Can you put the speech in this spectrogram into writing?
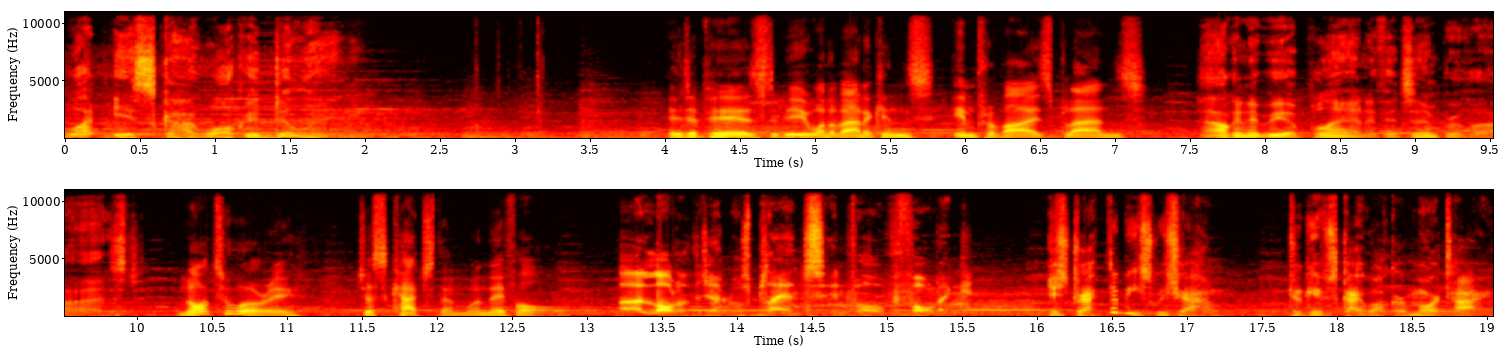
What is Skywalker doing? It appears to be one of Anakin's improvised plans. How can it be a plan if it's improvised? Not to worry, just catch them when they fall. A lot of the General's plans involve falling. Distract the beast we shall, to give Skywalker more time.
